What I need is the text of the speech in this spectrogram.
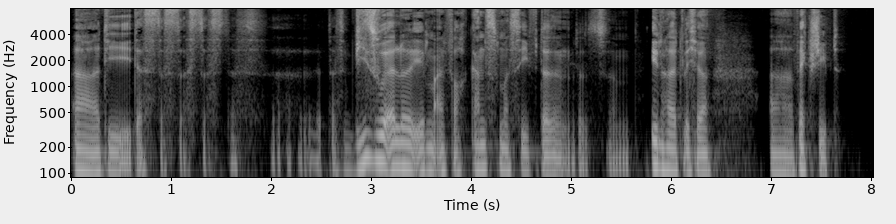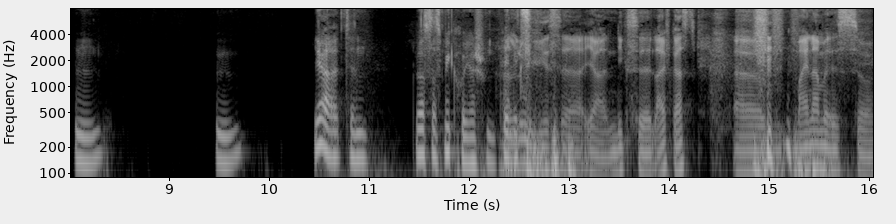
äh, die, das, das, das, das, das, äh, das Visuelle eben einfach ganz massiv das, das ähm, Inhaltliche äh, wegschiebt. Mhm. Mhm. Ja, dann Du hast das Mikro ja schon, Felix. Hallo, hier ist äh, ja Nix äh, Live-Gast. Ähm, mein Name ist äh,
